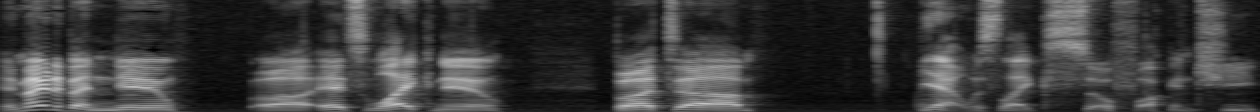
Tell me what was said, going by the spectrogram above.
it might have been new. Uh, it's like new, but. Uh, yeah, it was like so fucking cheap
